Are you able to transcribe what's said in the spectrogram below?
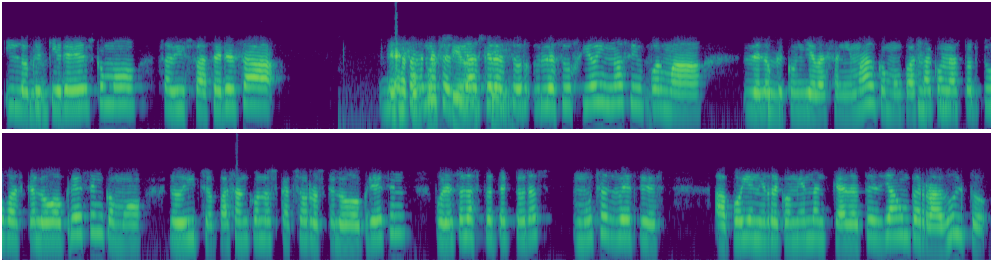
y lo que quiere es como satisfacer esa, Esa esa necesidad que le, sí. sur- le surgió y no se informa de lo que conlleva ese animal, como pasa con las tortugas que luego crecen, como lo he dicho, pasan con los cachorros que luego crecen, por eso las protectoras muchas veces apoyan y recomiendan que adoptes ya un perro adulto,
